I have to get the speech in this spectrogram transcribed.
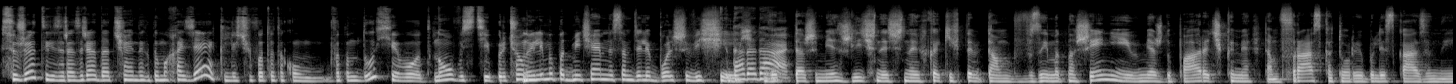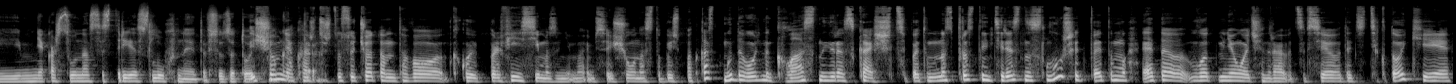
сюжеты из разряда отчаянных домохозяек или чего-то таком в этом духе, вот, новости, причем... Ну или мы подмечаем, на самом деле, больше вещей. Да-да-да. Вот даже межличностных каких-то там взаимоотношений между парочками, там фраз, которые были сказаны. И мне кажется, у нас острее слух на это все заточено. Еще мне кажется, что с учетом того, какой профессией мы занимаемся, еще у нас с тобой есть подкаст, мы довольно классные рассказчицы, поэтому нас просто интересно слушать, поэтому это вот мне очень нравятся все вот эти тиктоки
